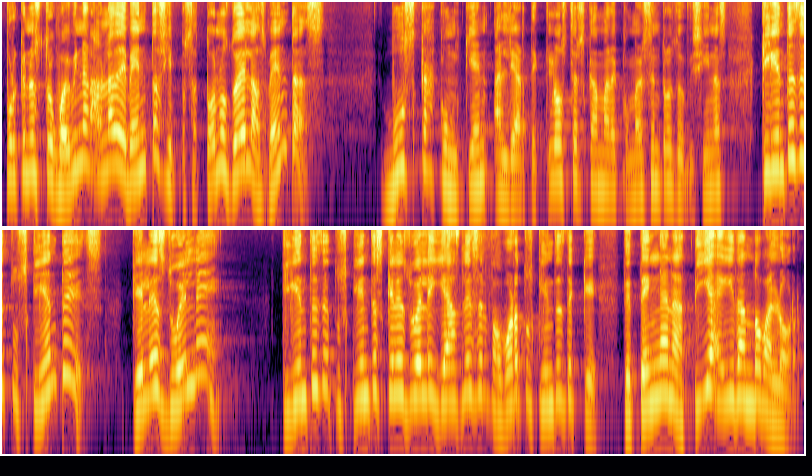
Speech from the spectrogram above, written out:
porque nuestro webinar habla de ventas y pues a todos nos duele las ventas. Busca con quién aliarte. Clusters, Cámara de Comercio, centros de oficinas, clientes de tus clientes. ¿Qué les duele? Clientes de tus clientes, ¿qué les duele? Y hazles el favor a tus clientes de que te tengan a ti ahí dando valor.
